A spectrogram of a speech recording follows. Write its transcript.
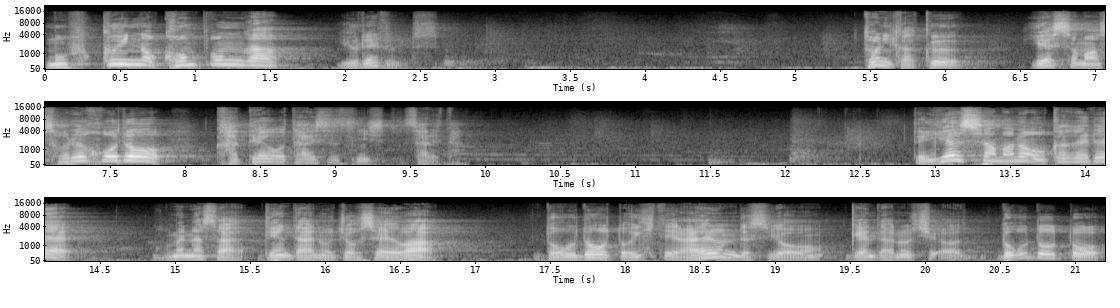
もう福音の根本が揺れるんです。とにかくイエス様はそれほど家庭を大切にされた。でイエス様のおかげでごめんなさい現代の女性は堂々と生きてられるんですよ。現代の死は堂々と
